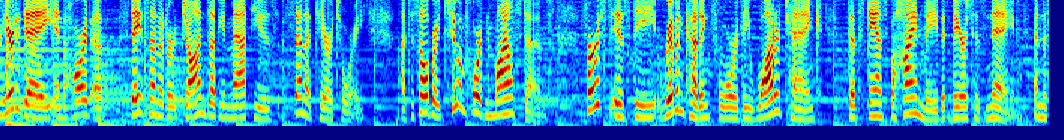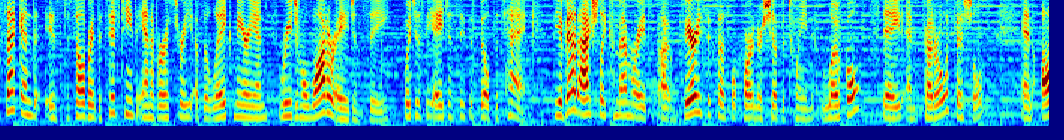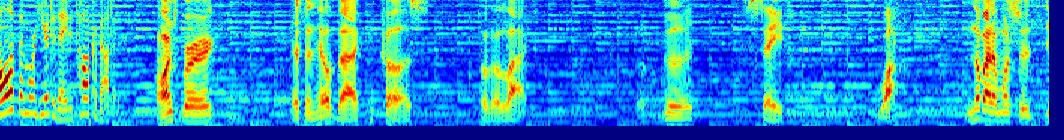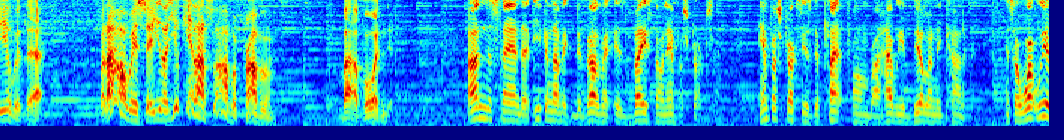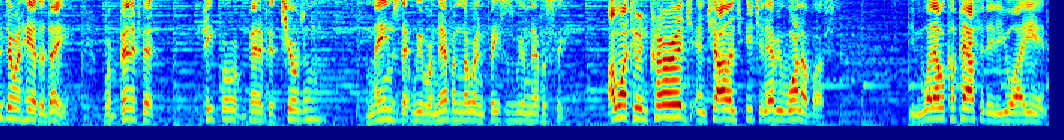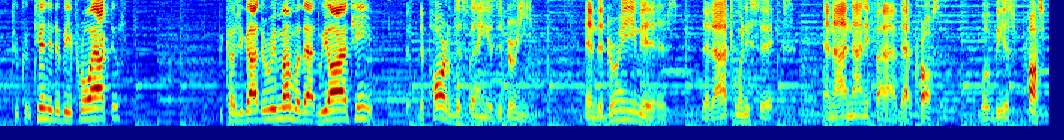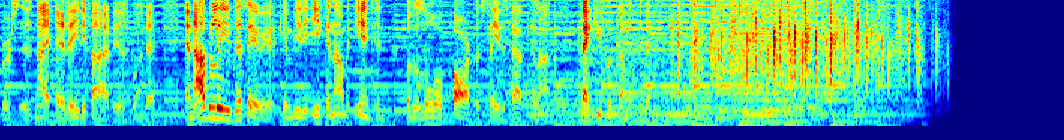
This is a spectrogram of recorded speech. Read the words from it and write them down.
We're here today in the heart of State Senator John W. Matthews' Senate territory uh, to celebrate two important milestones. First is the ribbon cutting for the water tank that stands behind me that bears his name. And the second is to celebrate the 15th anniversary of the Lake Marion Regional Water Agency, which is the agency that built the tank. The event actually commemorates a very successful partnership between local, state, and federal officials, and all of them were here today to talk about it. Orangeburg has been held back because of the lack of good, safe water. Nobody wants to deal with that. But I always say, you know, you cannot solve a problem by avoiding it. Understand that economic development is based on infrastructure. Infrastructure is the platform by how we build an economy. And so what we're doing here today will benefit people, benefit children, names that we will never know and faces we'll never see. I want to encourage and challenge each and every one of us in whatever capacity that you are in to continue to be proactive because you got to remember that we are a team. The part of this thing is a dream. And the dream is that I-26 and I-95, that crossing, will be as prosperous as, as 85 is one day. And I believe this area can be the economic engine for the lower part of the state of South Carolina. Thank you for coming today.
